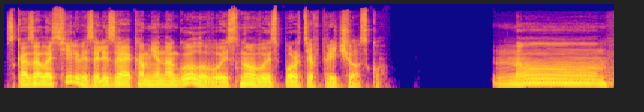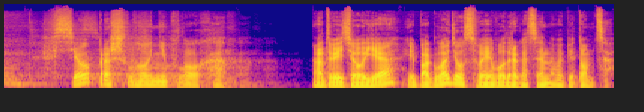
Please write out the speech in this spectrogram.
Сказала Сильви, залезая ко мне на голову и снова испортив прическу. Ну, все прошло неплохо. Ответил я и погладил своего драгоценного питомца.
